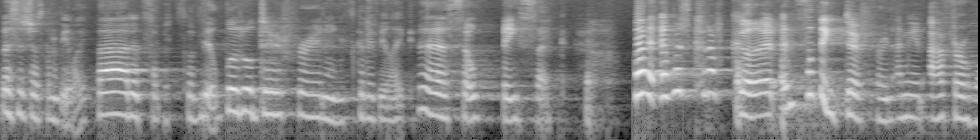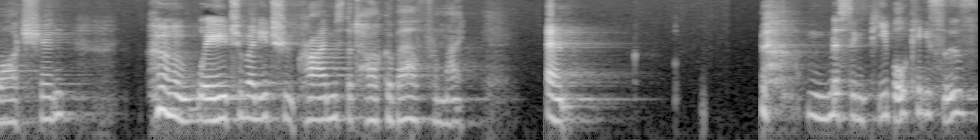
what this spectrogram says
this is just going to be like that. It's, it's going to be a little different. And it's going to be like, eh, so basic. But it was kind of good and something different. I mean, after watching way too many true crimes to talk about for my. And missing people cases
